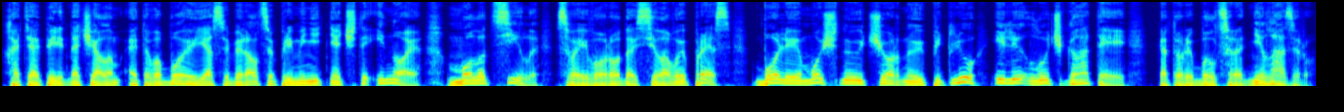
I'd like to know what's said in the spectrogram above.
Хотя перед началом этого боя я собирался применить нечто иное, молот силы, своего рода силовой пресс, более мощную черную петлю или луч Галатеи, который был сродни лазеру.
